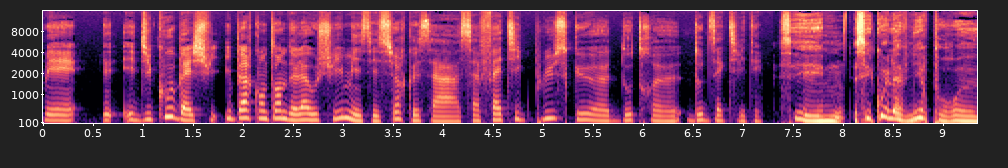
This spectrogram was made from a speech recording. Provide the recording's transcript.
mais et, du coup, bah, je suis hyper contente de là où je suis, mais c'est sûr que ça, ça fatigue plus que euh, d'autres, euh, d'autres activités. C'est, quoi l'avenir pour, euh,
